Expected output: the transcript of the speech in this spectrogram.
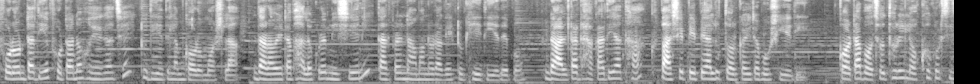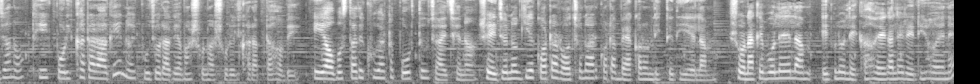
ফোড়নটা দিয়ে ফোটানো হয়ে গেছে, একটু দিয়ে দিলাম গরম মশলা। দাঁড়াও, এটা ভালো করে মিশিয়ে নিই, তারপরে নামানোর আগে একটু ঘি দিয়ে দেব। ডালটা ঢাকা দিয়া থাক, পাশে পেঁপে আলুর তরকারিটা বসিয়ে দিই। কটা বছর ধরেই লক্ষ্য করছি জানো? ঠিক পরীক্ষাটার আগে নয়, পুজোর আগে আমার সোনার শরীর খারাপটা হবে। এই অবস্থাতে খুব একটা পড়তেও চাইছে না। সেই জন্য গিয়ে কটা রচনা আর কটা ব্যাকরণ লিখতে দিয়ে এলাম। সোনাকে বলে এলাম, এগুলো লেখা হয়ে গেলে রেডি হয়ে নে।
